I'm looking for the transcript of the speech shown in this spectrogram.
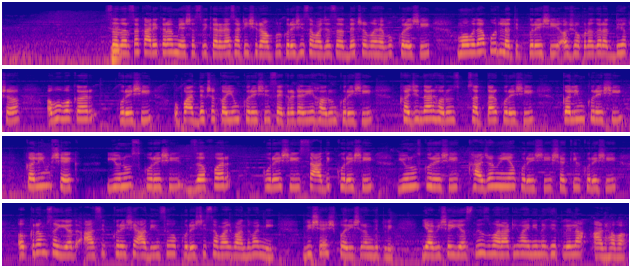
सदरचा कार्यक्रम यशस्वी करण्यासाठी श्रीरामपूर कुरेशी समाजाचे अध्यक्ष महबूब कुरेशी मोमदापूर लतीफ कुरेशी अशोकनगर अध्यक्ष अबुबकर कुरेशी उपाध्यक्ष कयूम कुरेशी सेक्रेटरी हरुण कुरेशी खजिनदार हरुण सत्तार कुरेशी कलीम कुरेशी कलीम शेख युनुस कुरेशी जफर कुरेशी सादिक कुरेशी युनुस कुरेशी खाजा मिया कुरेशी शकील कुरेशी अक्रम सय्यद आसिफ कुरेशी आदींसह कुरेशी समाज बांधवांनी विशेष परिश्रम घेतले. याविषयी यस न्यूज मराठी वाहिनीने घेतलेला आढावा.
